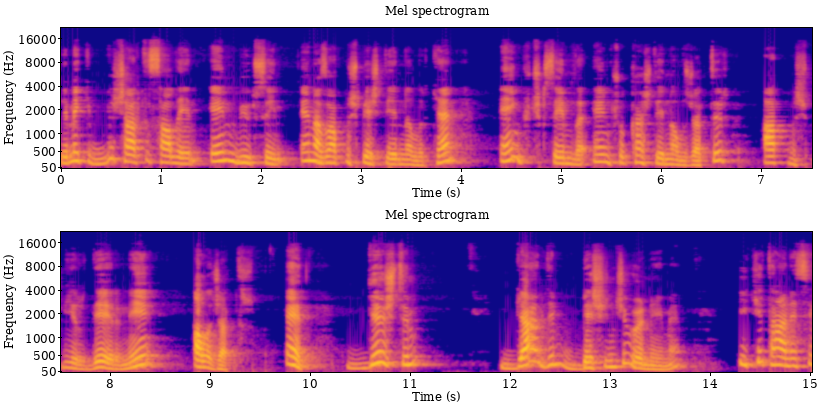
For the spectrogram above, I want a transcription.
Demek ki bu şartı sağlayan en büyük sayım en az 65 değerini alırken en küçük sayım da en çok kaç değerini alacaktır? 61 değerini alacaktır. Evet geçtim geldim 5. örneğime. İki tanesi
